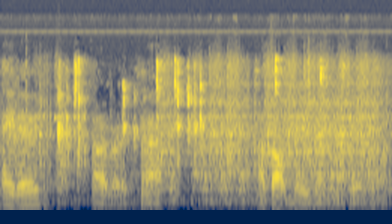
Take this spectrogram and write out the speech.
Hey, dude. Alright, bro. I thought dude maybe not good.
